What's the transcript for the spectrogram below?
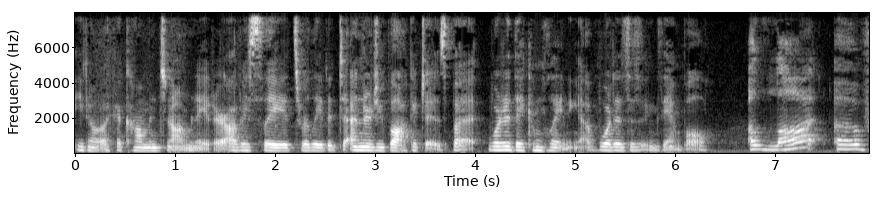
you know like a common denominator? Obviously, it's related to energy blockages, but what are they complaining of? What is an example? A lot of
